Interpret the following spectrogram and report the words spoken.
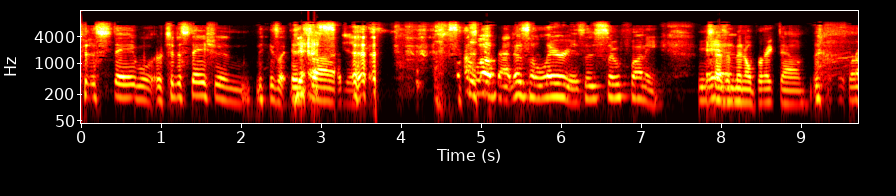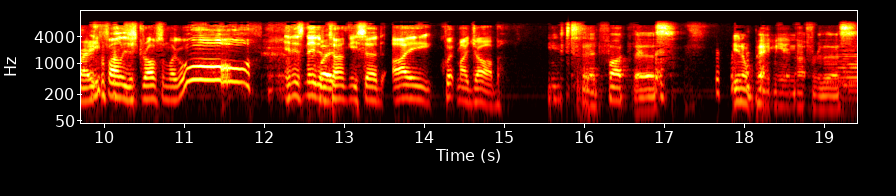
To the stable or to the station. He's like Yes. inside. I love that. That was hilarious. That was so funny. he just has a mental breakdown. Right. He finally just drops him like, "Oh!" In his native But- tongue, he said, "I quit my job." He said, "Fuck this. You don't pay me enough for this."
